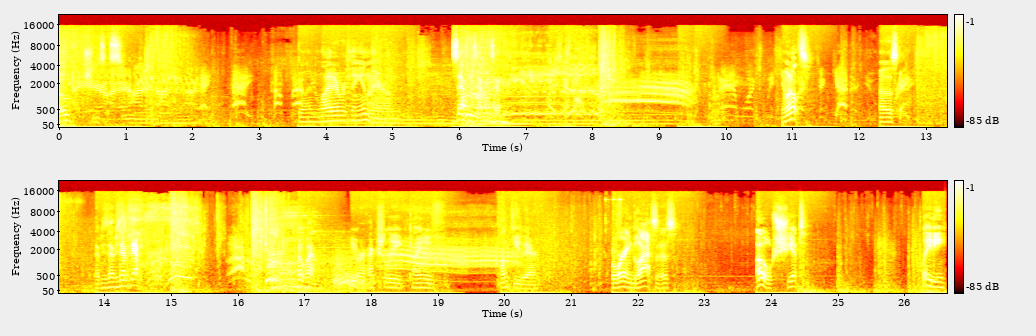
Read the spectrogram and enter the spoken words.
Oh Jesus. Go ahead and light everything in there on Zappy, zappy, zappy. Anyone else? Oh, this guy. Zappy, zappy, zappy, zappy. Oh, wow. You are actually kind of hunky there. For wearing glasses. Oh, shit. Lady.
